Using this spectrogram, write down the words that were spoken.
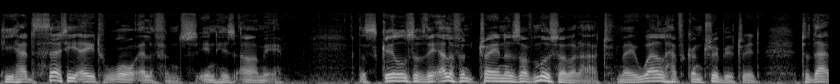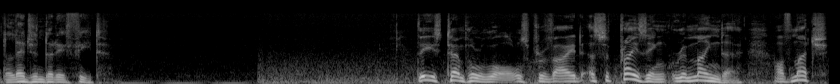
he had 38 war elephants in his army. The skills of the elephant trainers of Musawarat may well have contributed to that legendary feat. These temple walls provide a surprising reminder of much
